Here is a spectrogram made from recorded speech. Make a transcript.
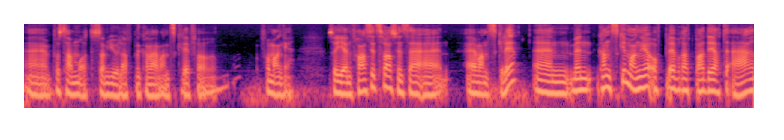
Eh, på samme måte som julaften kan være vanskelig for, for mange. Så å gi en fasitsvar syns jeg er, er vanskelig. Eh, men ganske mange opplever at bare det at det er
